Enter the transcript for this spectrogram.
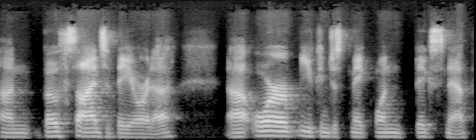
on both sides of the aorta, uh, or you can just make one big snip,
